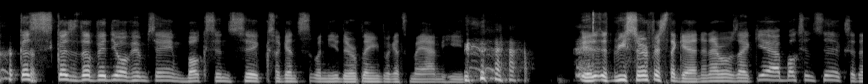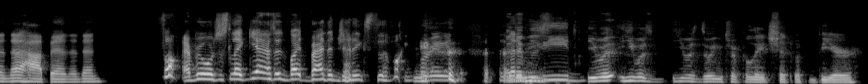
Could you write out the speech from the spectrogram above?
because because the video of him saying Bucks in six against when he, they were playing against Miami Heat, it, it resurfaced again, and everyone was like, "Yeah, Bucks in six. and then that happened, and then fuck, everyone was just like, "Yeah, let's invite Brandon Jennings to the fucking parade and, And let him lead." He was he was he was doing Triple H shit with beer.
